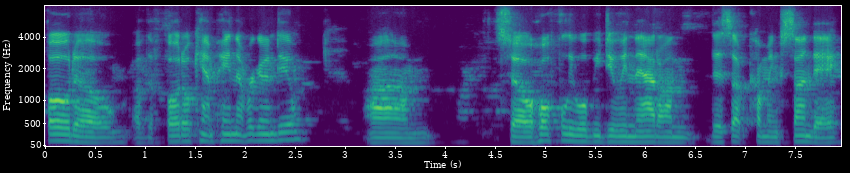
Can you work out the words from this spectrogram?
photo of the photo campaign that we're going to do. Um, so hopefully we'll be doing that on this upcoming Sunday.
